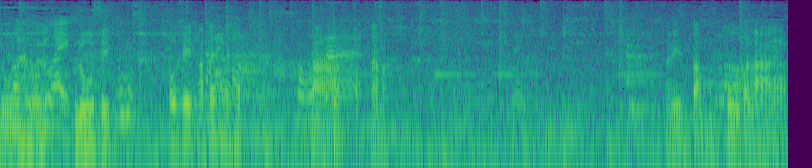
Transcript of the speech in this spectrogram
รู้นะรู้ด้วย รู้สิ โอเคครับได้ครับขอบคุคณรัค่ะบอะมา อันนี้ตำปูปลาร้านะครับ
